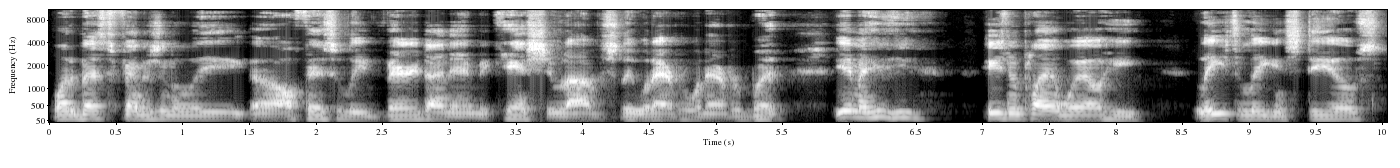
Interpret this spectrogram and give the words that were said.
one of the best defenders in the league. Uh, offensively, very dynamic. Can't shoot, obviously, whatever, whatever. But yeah, man, he, he he's been playing well. He leads the league in steals.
